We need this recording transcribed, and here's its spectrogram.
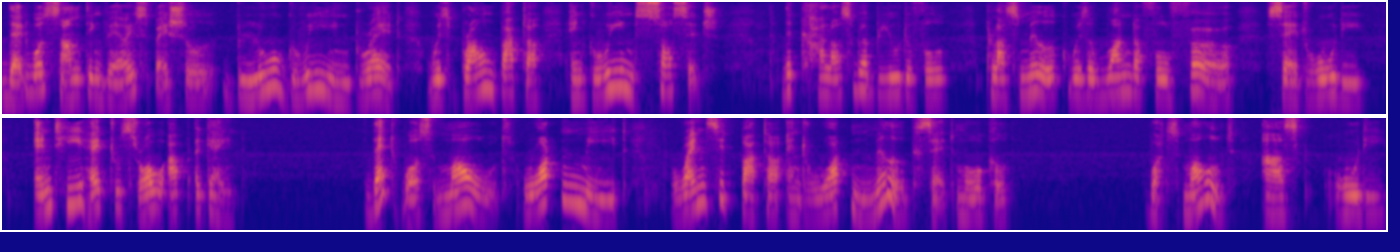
that was something very special blue green bread with brown butter and green sausage. The colors were beautiful, plus milk with a wonderful fur, said Rudy, and he had to throw up again. That was mold, rotten meat, rancid butter, and rotten milk, said Murkel. What's mold? asked Rudy.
